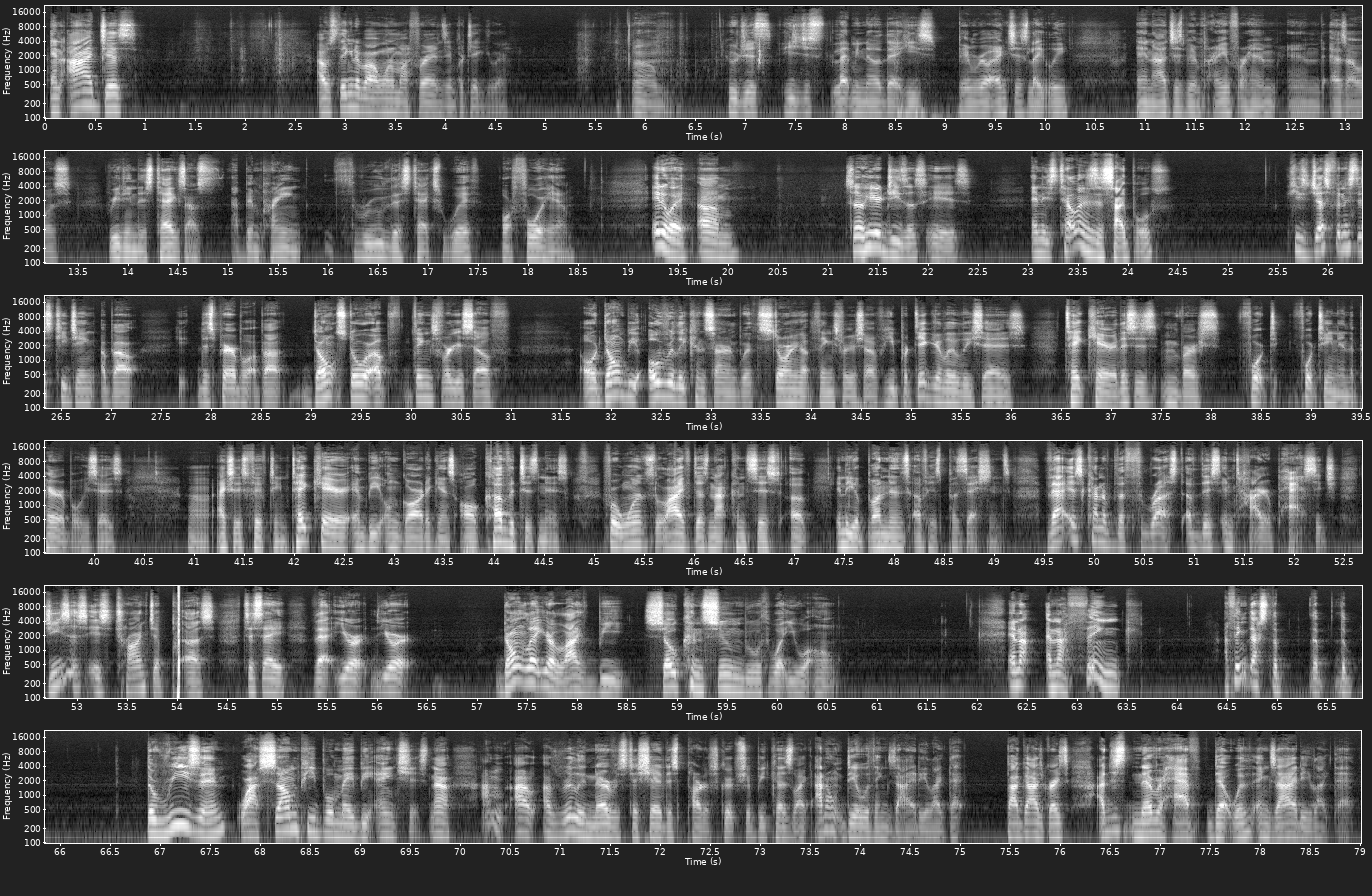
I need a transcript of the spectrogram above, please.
And I just I was thinking about one of my friends in particular. Um who just he just let me know that he's been real anxious lately and I just been praying for him and as I was reading this text I was I've been praying through this text with or for him. Anyway, um so here Jesus is and he's telling his disciples he's just finished this teaching about this parable about don't store up things for yourself or don't be overly concerned with storing up things for yourself. He particularly says, take care. This is in verse 14, 14 in the parable. He says, uh, actually, it's 15. Take care and be on guard against all covetousness, for one's life does not consist of in the abundance of his possessions. That is kind of the thrust of this entire passage. Jesus is trying to put us to say that your your don't let your life be so consumed with what you will own. And I and I think I think that's the the the the reason why some people may be anxious. Now, I'm I, I'm really nervous to share this part of scripture because like I don't deal with anxiety like that. By God's grace, I just never have dealt with anxiety like that.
